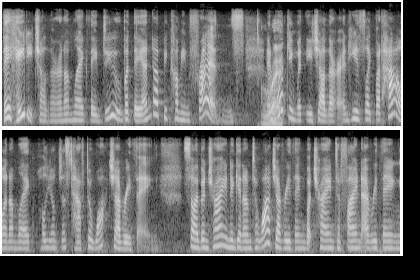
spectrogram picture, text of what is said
they hate each other, and I'm like, they do, but they end up becoming friends and Right. working with each other. And he's like, but how? And I'm like, well, you'll just have to watch everything. So I've been trying to get him to watch everything, but trying to find everything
